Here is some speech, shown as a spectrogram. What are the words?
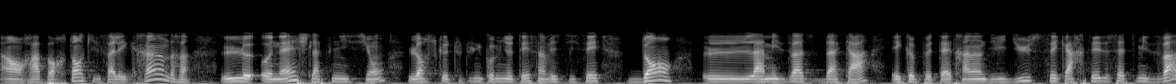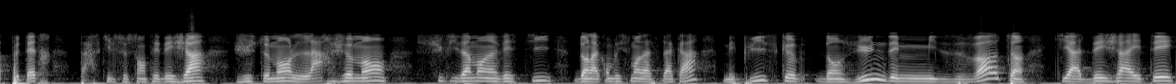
en rapportant qu'il fallait craindre le Honesh, la punition, lorsque toute une communauté s'investissait dans la mitzvah d'Aka et que peut-être un individu s'écartait de cette mitzvah, peut-être parce qu'il se sentait déjà justement largement suffisamment investi dans l'accomplissement de la mais puisque dans une des mitzvot qui a déjà été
